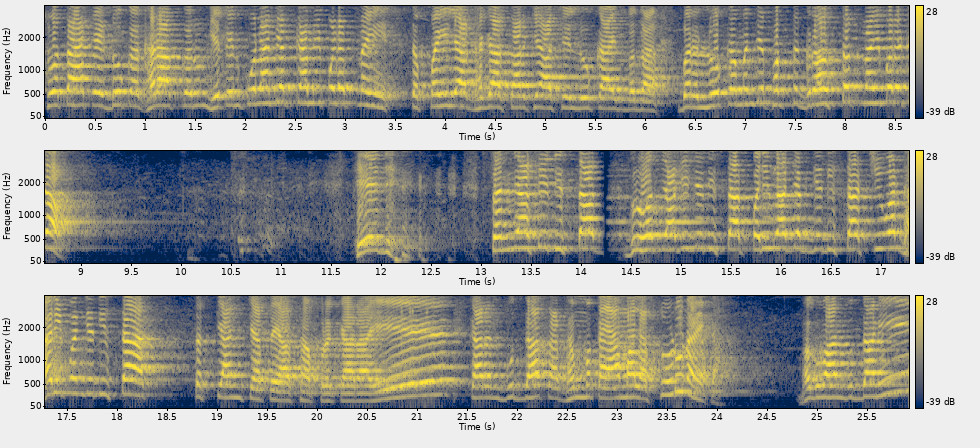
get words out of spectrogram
स्वतःचे डोकं खराब करून घेते आणि कोणाच्याच कामी पडत नाही. तर पहिल्या ढगासारखे असे लोक आहेत बघा. बरं लोक म्हणजे फक्त ग्रहस्थच नाही बरं का? हे जे संन्यासी दिसतात गृहत्यागी जे दिसतात परिव्राजक जे दिसतात चिवरधारी पण जे दिसतात तर त्यांच्यात असा प्रकार आहे. कारण बुद्धाचा धम्म काय आम्हाला सोडून आहे का? भगवान बुद्धानी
